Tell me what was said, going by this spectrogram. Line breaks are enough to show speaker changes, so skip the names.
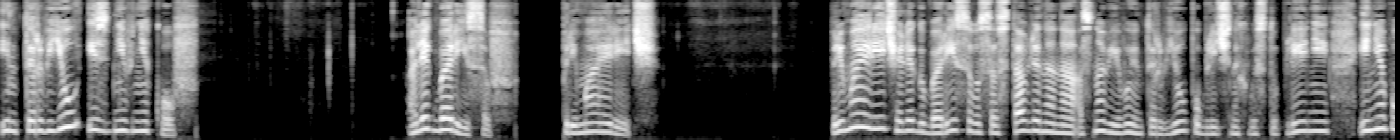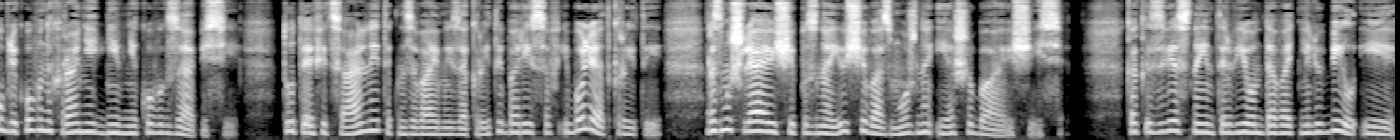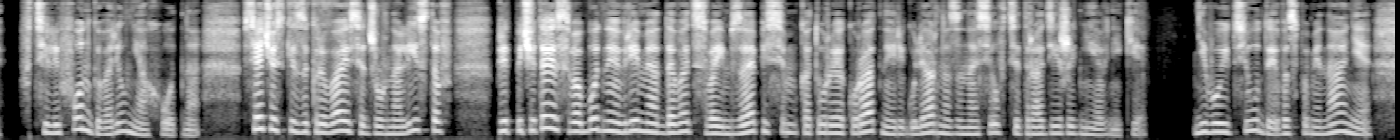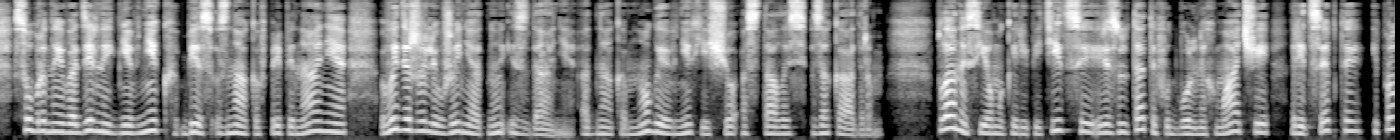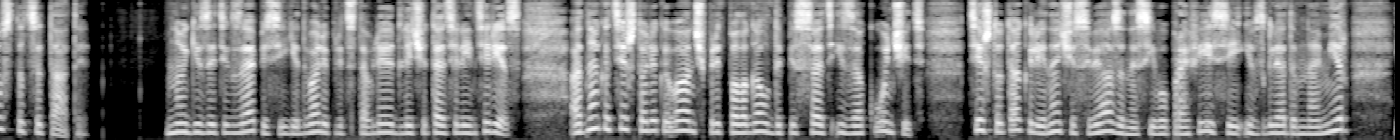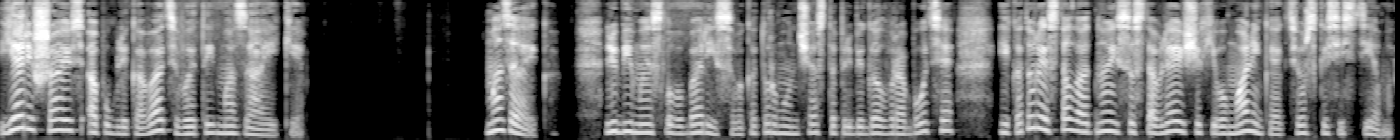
Интервью из дневников. Олег Борисов. Прямая речь. Прямая речь Олега Борисова составлена на основе его интервью, публичных выступлений и неопубликованных ранее дневниковых записей. Тут и официальный, так называемый закрытый Борисов, и более открытый, размышляющий, познающий, возможно, и ошибающийся. Как известно, интервью он давать не любил и в телефон говорил неохотно, всячески закрываясь от журналистов, предпочитая свободное время отдавать своим записям, которые аккуратно и регулярно заносил в тетради ежедневники. Его этюды, воспоминания, собранные в отдельный дневник без знаков препинания, выдержали уже не одно издание, однако многое в них еще осталось за кадром. Планы съемок и репетиций, результаты футбольных матчей, рецепты и просто цитаты. Многие из этих записей едва ли представляют для читателя интерес, однако те, что Олег Иванович предполагал дописать и закончить, те, что так или иначе связаны с его профессией и взглядом на мир, я решаюсь опубликовать в этой мозаике. Мозаика любимое слово Борисова, к которому он часто прибегал в работе и которое стало одной из составляющих его маленькой актерской системы.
